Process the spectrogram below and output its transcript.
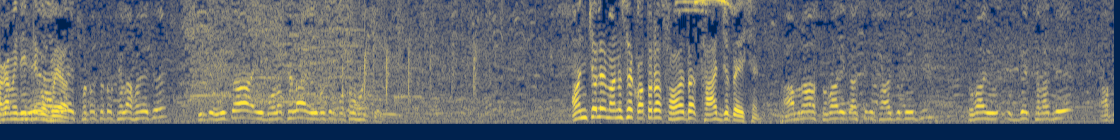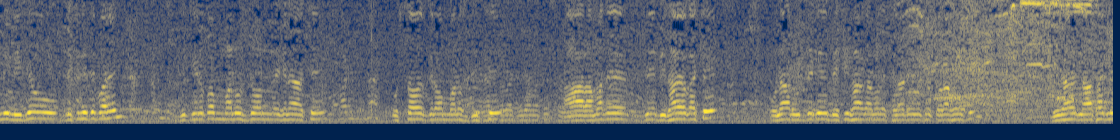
আগামী দিন থেকে হয়ে আসছে? ছোট ছোট খেলা হয়েছে কিন্তু এইটা এই বড় খেলা এই বছর প্রথম হচ্ছে। অঞ্চলের মানুষের কতটা সহায়তা সাহায্য পেয়েছেন? আমরা সবারই কাছ থেকে সাহায্য পেয়েছি। সবাই উদ্বেগ খেলা নিয়ে আপনি নিজেও দেখে নিতে পারেন যে কীরকম মানুষজন এখানে আছে উৎসাহ কীরকম মানুষ দিচ্ছে। আর আমাদের যে বিধায়ক আছে ওনার উদ্যোগে বেশিরভাগ আমাদের খেলাটা এবছর করা হয়েছে। বিধায়ক না থাকলে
